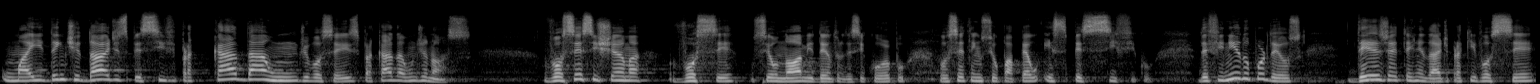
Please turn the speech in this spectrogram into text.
uma identidade específica para cada um de vocês, para cada um de nós. Você se chama você, o seu nome dentro desse corpo, você tem o seu papel específico, definido por Deus desde a eternidade para que você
